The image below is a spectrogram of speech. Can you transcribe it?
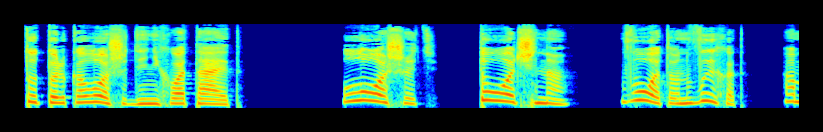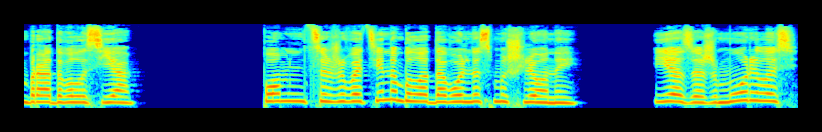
«Тут только лошади не хватает». «Лошадь! Точно! Вот он, выход!» — обрадовалась я. Помнится, животина была довольно смышленой, я зажмурилась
